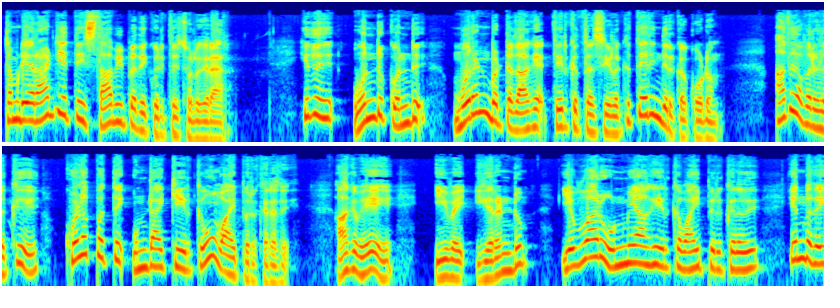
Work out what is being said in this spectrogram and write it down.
தம்முடைய ராஜ்யத்தை ஸ்தாபிப்பதை குறித்து சொல்கிறார். இது ஒன்றுக்கொன்று முரண்பட்டதாக தீர்க்கதரிசிகளுக்கு தெரிந்திருக்கக்கூடும். அது அவர்களுக்கு குழப்பத்தை உண்டாக்கியிருக்கவும் வாய்ப்பு இருக்கிறது. ஆகவே இவை இரண்டும் எவ்வாறு உண்மையாக இருக்க வாய்ப்பு இருக்கிறது என்பதை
